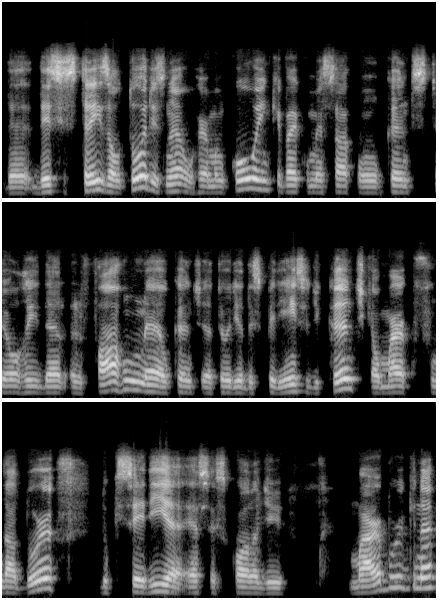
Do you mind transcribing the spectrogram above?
de, desses três autores, né, o Hermann Cohen, que vai começar com o Kant's Theorie der Erfahrung, né, o Kant, a teoria da experiência de Kant, que é o marco fundador do que seria essa escola de Marburg, né?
